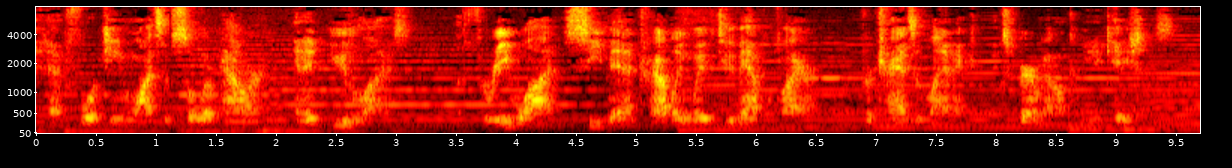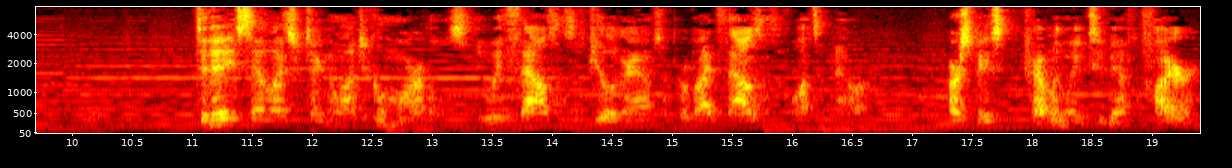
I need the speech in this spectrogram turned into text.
it had 14 watts of solar power, and it utilized a 3 watt C band traveling wave tube amplifier for transatlantic experimental communications. Today, satellites are technological marvels. They weigh thousands of kilograms and provide thousands of watts of power. Our space traveling wave tube amplifier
